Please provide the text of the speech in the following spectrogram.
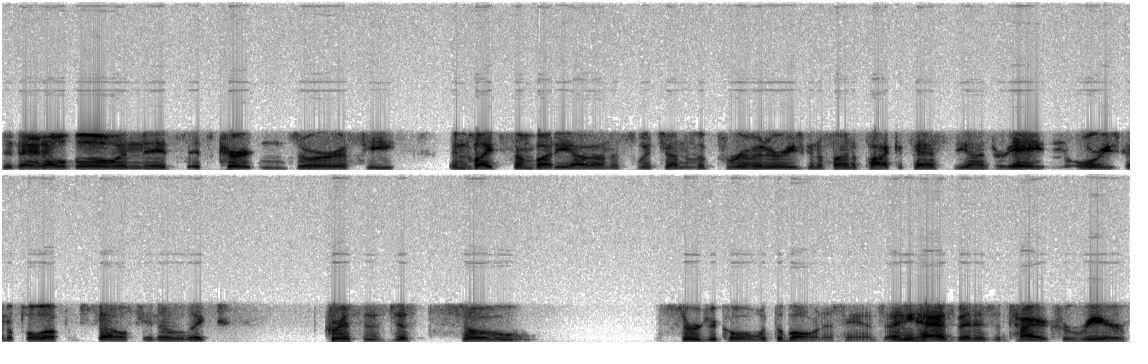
to that elbow and it's it's curtains or if he invites somebody out on a switch onto the perimeter he's going to find a pocket pass to DeAndre Ayton or he's going to pull up himself you know like Chris is just so surgical with the ball in his hands and he has been his entire career.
